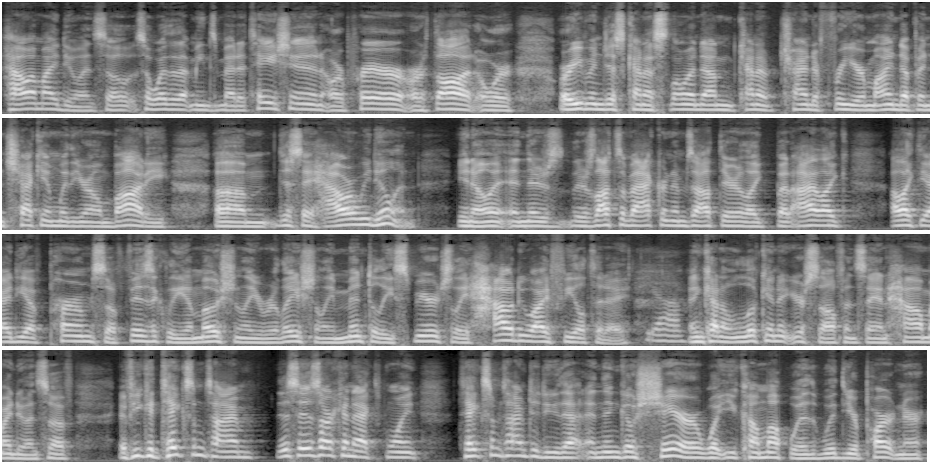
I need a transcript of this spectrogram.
How am I doing? So, so whether that means meditation or prayer or thought or, or even just kind of slowing down, kind of trying to free your mind up and check in with your own body, um, just say, how are we doing? You know and there's there's lots of acronyms out there like but i like i like the idea of perms so physically emotionally relationally mentally spiritually how do i feel today? Yeah. and kind of looking at yourself and saying how am i doing? So if if you could take some time this is our connect point take some time to do that and then go share what you come up with with your partner.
